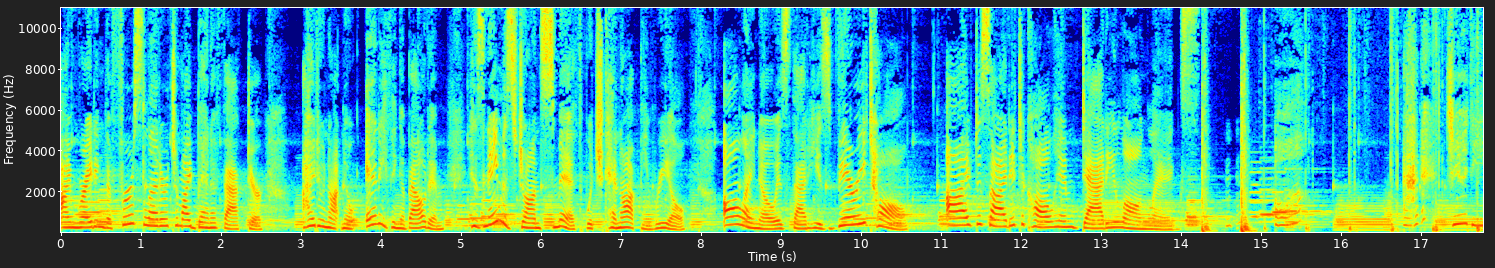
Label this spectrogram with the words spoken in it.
I'm writing the first letter to my benefactor. I do not know anything about him. His name is John Smith, which cannot be real. All I know is that he is very tall. I've decided to call him Daddy Longlegs. oh? Judy?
